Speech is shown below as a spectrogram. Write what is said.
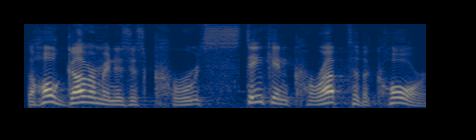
The whole government is just cor- stinking corrupt to the core.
